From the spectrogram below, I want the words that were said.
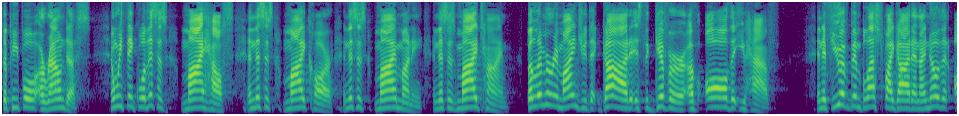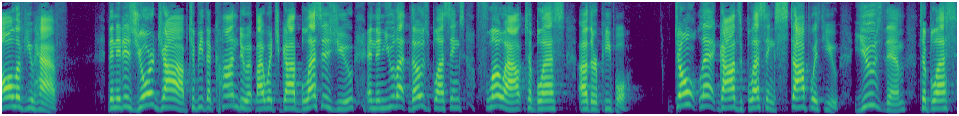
the people around us. And we think, well, this is my house, and this is my car, and this is my money, and this is my time. But let me remind you that God is the giver of all that you have. And if you have been blessed by God, and I know that all of you have, then it is your job to be the conduit by which God blesses you, and then you let those blessings flow out to bless other people. Don't let God's blessings stop with you. Use them to bless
